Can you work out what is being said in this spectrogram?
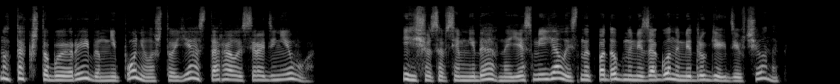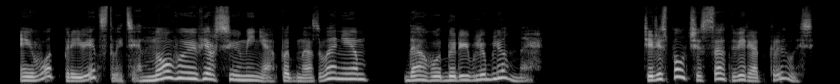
но так, чтобы Рейден не понял, что я старалась ради него. Еще совсем недавно я смеялась над подобными загонами других девчонок, и вот, приветствуйте, новую версию меня под названием «Дагодари влюбленная». Через полчаса дверь открылась,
